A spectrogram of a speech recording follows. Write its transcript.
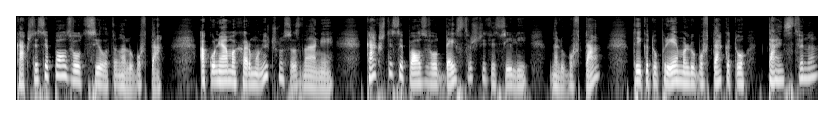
как ще се ползва от силата на любовта? Ако няма хармонично съзнание, как ще се ползва от действащите сили на любовта, тъй като приема любовта като тайнствена,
